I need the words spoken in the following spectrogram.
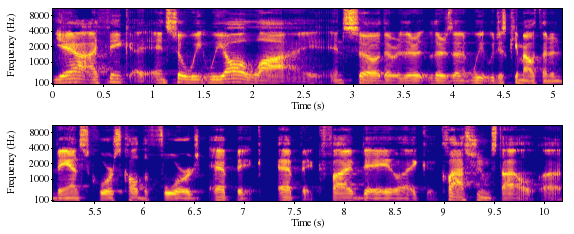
Yeah i think and so we we all lie and so there, there there's a we, we just came out with an advanced course called the forge epic epic five day like classroom style uh,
